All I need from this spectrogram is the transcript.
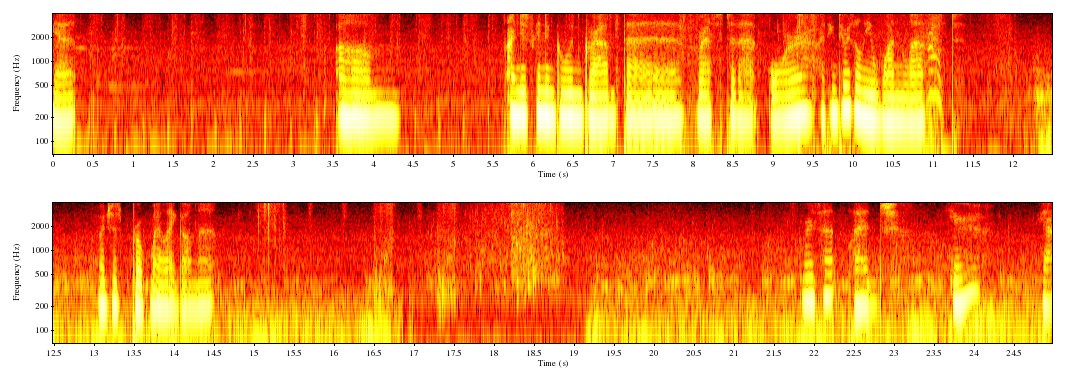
yet. Um, I'm just gonna go and grab the rest of that ore. I think there was only one left. I just broke my leg on that. Where's that ledge? Here? Yeah.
